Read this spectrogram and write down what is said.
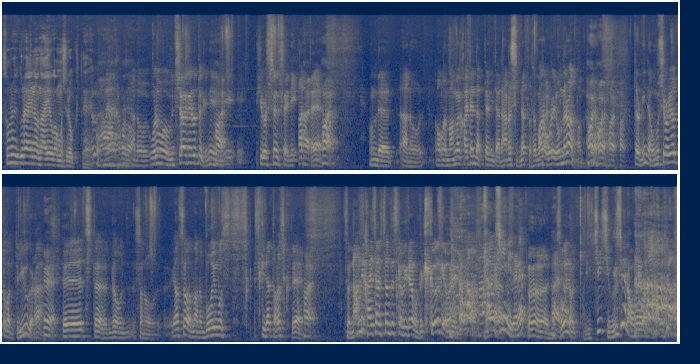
それぐらいの内容が面白くて。あーなるほどあの俺も打ち上げの時に、はい。い広瀬先生に会って、はい。はほんであの「お前漫画描いてんだって」みたいな話になったさまだ俺読んでなかったんだよ、いはいはいはいはい。そしたらみんな面白いよとかって言うから「えへえ」っつってでもそのやつはあのボーイも好きだったらしくて、はいそれなんで解散したんですかみたいなこと聞くわけよ俺ファン心理でね。うん、はいそういうのいちいちうるせえなお前は。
